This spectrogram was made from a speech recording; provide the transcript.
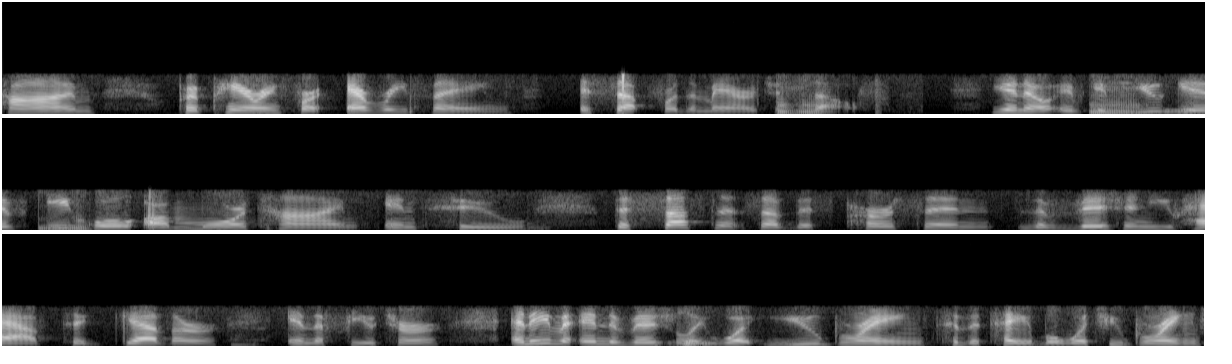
time preparing for everything except for the marriage Mhm. itself. You know, if if you give Mhm. equal or more time into the substance of this person, the vision you have together in the future, and even individually, what you bring to the table, what you bring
